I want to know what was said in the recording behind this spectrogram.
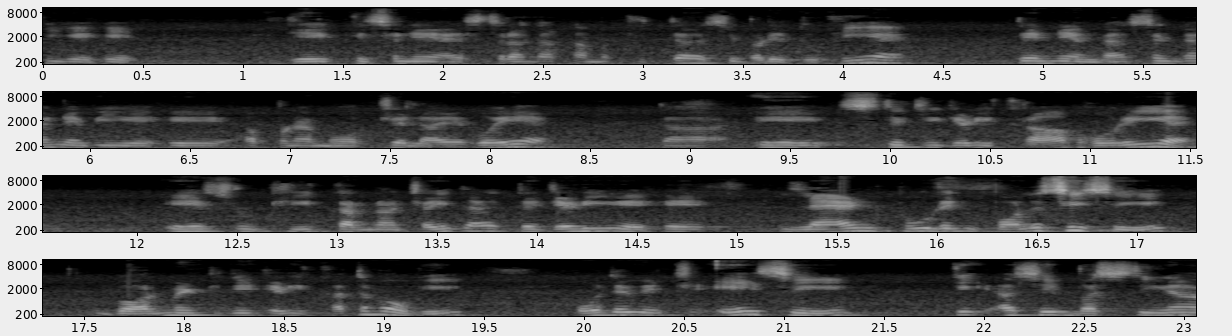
ਕਿ ਇਹ ਜੇ ਕਿਸੇ ਨੇ ਇਸ ਤਰ੍ਹਾਂ ਦਾ ਕੰਮ ਕੀਤਾ, ਅਸੀਂ ਬੜੇ ਦੁਖੀ ਹਾਂ। ਤੇ ਨਿਹੰਗਾਂ ਸਿੰਘਾਂ ਨੇ ਵੀ ਇਹ ਆਪਣਾ ਮੋਰਚੇ ਲਾਏ ਹੋਏ ਹੈ। ਤਾਂ ਇਹ ਸਥਿਤੀ ਜਿਹੜੀ ਖਰਾਬ ਹੋ ਰਹੀ ਹੈ, ਇਸ ਨੂੰ ਠੀਕ ਕਰਨਾ ਚਾਹੀਦਾ ਹੈ ਤੇ ਜਿਹੜੀ ਇਹ ਲੈਂਡ ਪੂਲਿੰਗ ਪਾਲਿਸੀ ਸੀ ਗਵਰਨਮੈਂਟ ਦੀ ਜਿਹੜੀ ਖਤਮ ਹੋ ਗਈ, ਉਹਦੇ ਵਿੱਚ ਇਹ ਸੀ ਕਿ ਅਸੀਂ ਬਸਤੀਆਂ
